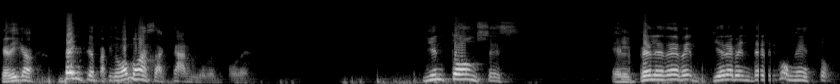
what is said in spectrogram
que digan, 20 partidos, vamos a sacarlo del poder. Y entonces, el PLD quiere vender con esto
